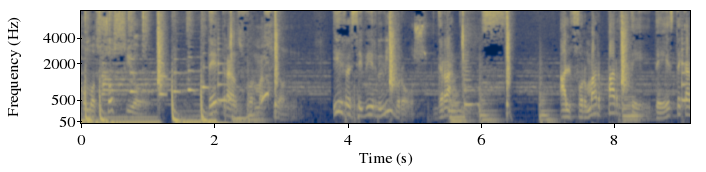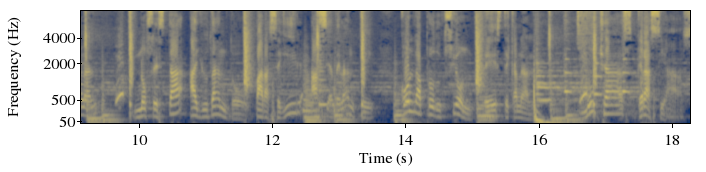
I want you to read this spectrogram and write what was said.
como socio de transformación y recibir libros gratis. Al formar parte de este canal, nos está ayudando para seguir hacia adelante con la producción de este canal. Muchas gracias.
